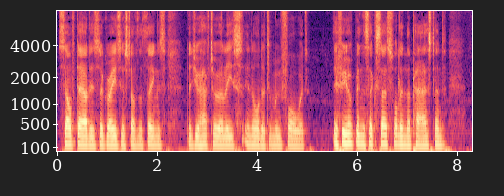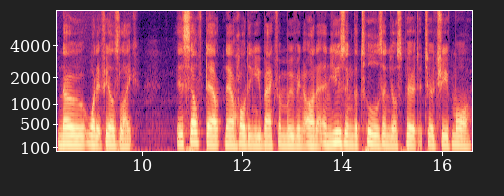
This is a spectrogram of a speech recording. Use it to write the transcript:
Self doubt is the greatest of the things that you have to release in order to move forward. If you have been successful in the past and know what it feels like, is self doubt now holding you back from moving on and using the tools in your spirit to achieve more?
